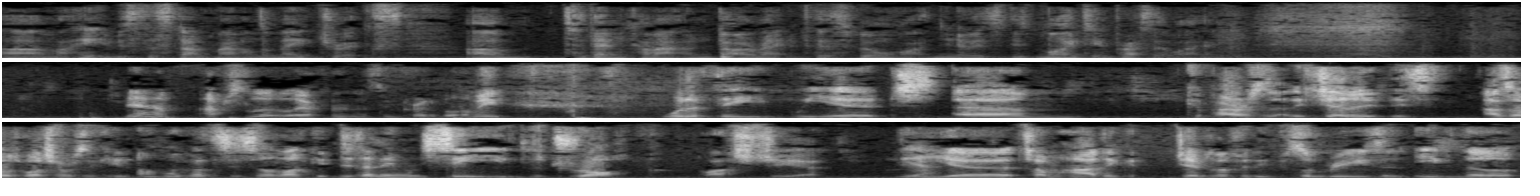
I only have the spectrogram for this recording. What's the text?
Um, I think he was the stuntman on The Matrix. Um, to then come out and direct this film, I- you know, is, is mighty impressive. I think. Yeah, absolutely. I think that's incredible. I mean, one of the weird um, comparisons, and it's generally it's as I was watching, I was thinking, oh my god, this is so like it. Did anyone see The Drop last year? The uh, Tom Hardy, James Gandolfini. For some reason, even though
